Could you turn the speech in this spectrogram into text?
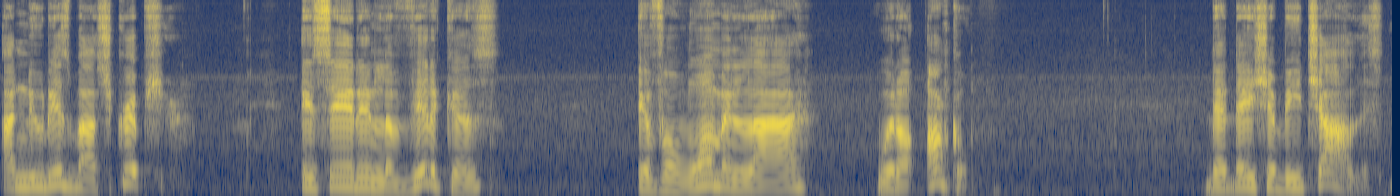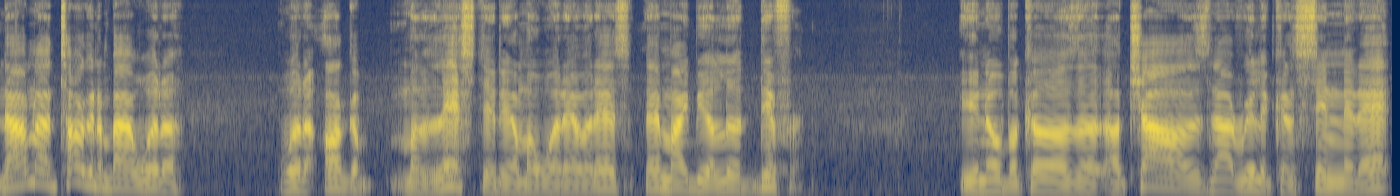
I knew this by scripture. It said in Leviticus, if a woman lie with her uncle, that they should be childless. Now, I'm not talking about what a what an uncle molested them or whatever. That's that might be a little different you know, because a, a child is not really consenting to that.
